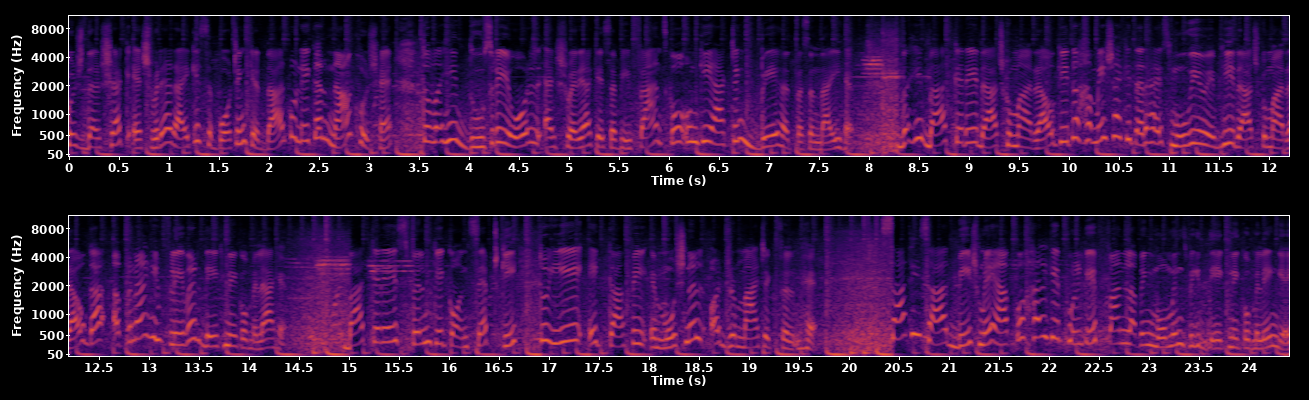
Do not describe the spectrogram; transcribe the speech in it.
कुछ दर्शक ऐश्वर्या राय के सपोर्टिंग किरदार को लेकर ना खुश हैं तो वहीं दूसरी ओर ऐश्वर्या के सभी फैंस को उनकी एक्टिंग बेहद पसंद आई है। वहीं बात करें राजकुमार राव की तो हमेशा की तरह इस मूवी में भी राजकुमार राव का अपना ही फ्लेवर देखने को मिला है। बात करें इस फ़िल्म के कॉन्सेप्ट की तो ये एक काफ़ी इमोशनल और ड्रामेटिक फ़िल्म है। ही साथ बीच में आपको हल्के फुल्के फन लविंग मोमेंट्स भी देखने को मिलेंगे।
